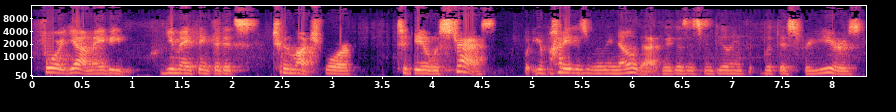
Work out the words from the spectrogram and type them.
for yeah maybe you may think that it's too much for to deal with stress but your body doesn't really know that because it's been dealing with this for years.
